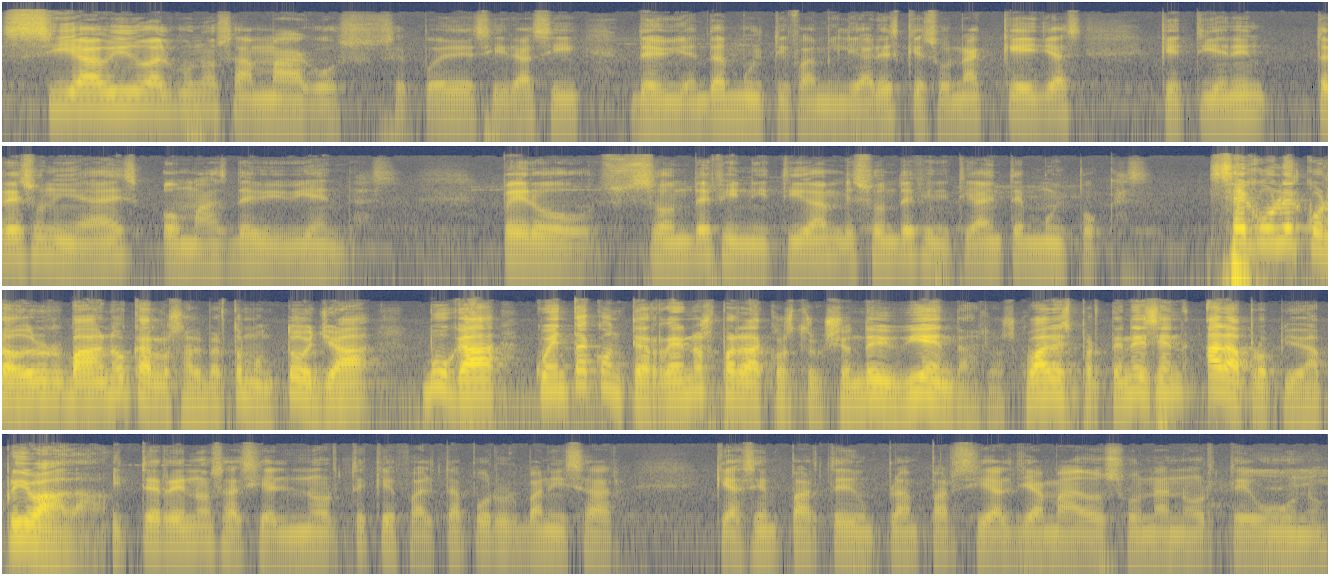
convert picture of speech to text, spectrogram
Sí ha habido algunos amagos, se puede decir así, de viviendas multifamiliares que son aquellas que tienen tres unidades o más de viviendas, pero son, son definitivamente muy pocas. Según el curador urbano Carlos Alberto Montoya, Buga cuenta con terrenos para la construcción de viviendas, los cuales pertenecen a la propiedad privada. Hay terrenos hacia el norte que falta por urbanizar, que hacen parte de un plan parcial llamado Zona Norte 1,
